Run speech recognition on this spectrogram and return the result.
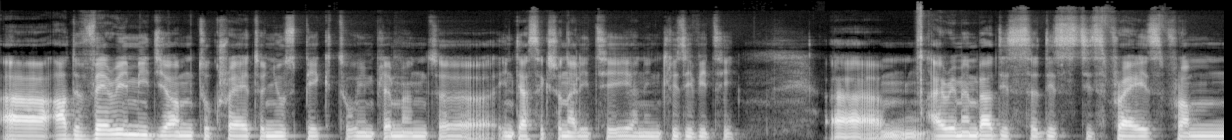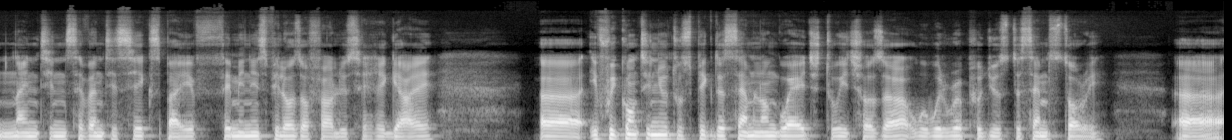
uh, are the very medium to create a new speak to implement uh, intersectionality and inclusivity. Um, I remember this uh, this this phrase from 1976 by feminist philosopher Luce Irigaray. Uh, if we continue to speak the same language to each other, we will reproduce the same story. Uh,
